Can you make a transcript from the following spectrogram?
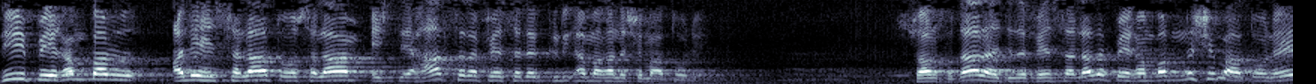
دی پیغمبر علیه الصلاۃ والسلام اجتهاد سره فیصله کړی امغه نشي ماتولی سوال خدا را چې د فیصله د پیغمبر نشي ماتولی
